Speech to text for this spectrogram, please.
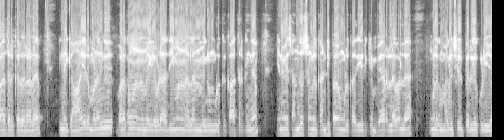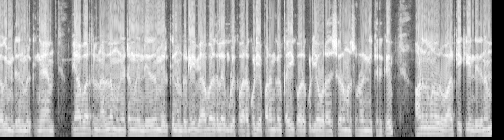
காத்திருக்கிறதுனால இன்னைக்கு ஆயிரம் மடங்கு வழக்கமான நன்மைகளை விட அதிகமான நல்ல நன்மைகள் உங்களுக்கு காத்திருக்குங்க. எனவே சந்தோஷங்கள் கண்டிப்பாக உங்களுக்கு அதிகரிக்கும். வேற லெவலில் உங்களுக்கு மகிழ்ச்சியில் பெருகக்கூடிய யோகம் இன்றைய தினம் இருக்குங்க. வியாபாரத்தில் நல்ல முன்னேற்றங்கள் இன்றைய தினம் இருக்கு நண்பர்களே. வியாபாரத்தில் உங்களுக்கு வரக்கூடிய பலன்கள் கைக்கு வரக்கூடிய ஒரு அதிர்ஷ்டகரமான சூழ்நிலை இன்னைக்கு இருக்கு. ஆனந்தமான ஒரு வாழ்க்கைக்கு இன்றைய தினம்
